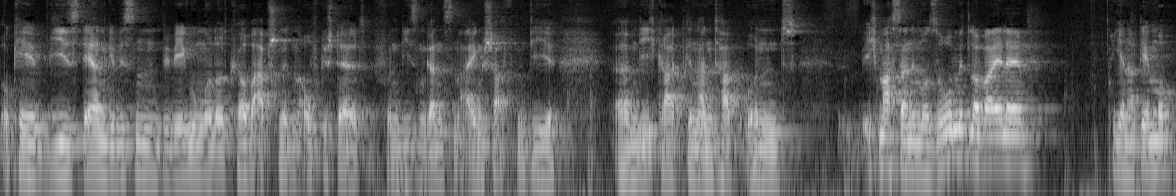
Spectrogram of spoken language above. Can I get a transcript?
okay, wie ist der in gewissen Bewegungen oder Körperabschnitten aufgestellt von diesen ganzen Eigenschaften, die ähm, die ich gerade genannt habe. Und ich mache es dann immer so mittlerweile, je nachdem, ob,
